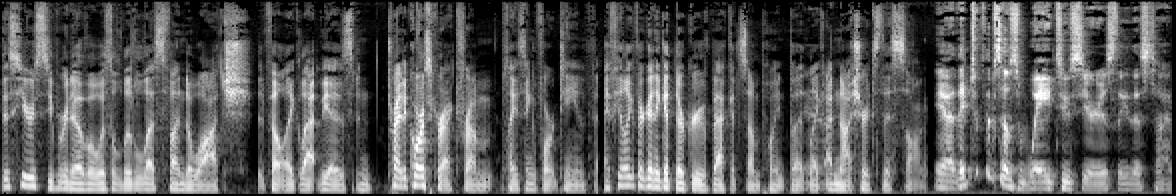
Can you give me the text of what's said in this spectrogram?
This year's Supernova was a little less fun to watch. It felt like Latvia has been trying to course correct from placing 14th. I feel like they're going to get their groove back at some point, but like I'm not sure it's this song. Yeah, they took themselves way too seriously this time.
